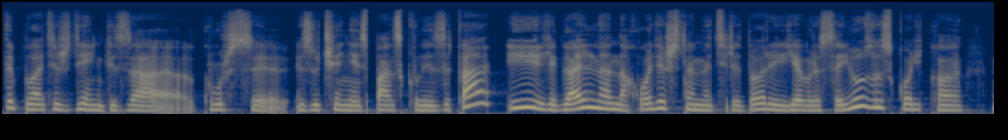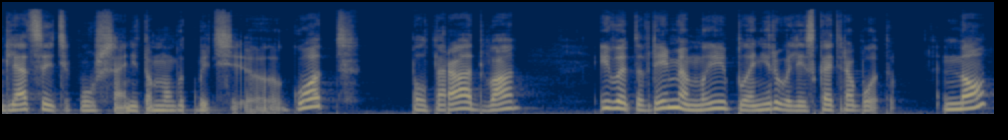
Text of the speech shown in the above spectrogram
ты платишь деньги за курсы изучения испанского языка и легально находишься на территории Евросоюза, сколько длятся эти курсы. Они там могут быть э, год, полтора, два. И в это время мы планировали искать работу. Но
